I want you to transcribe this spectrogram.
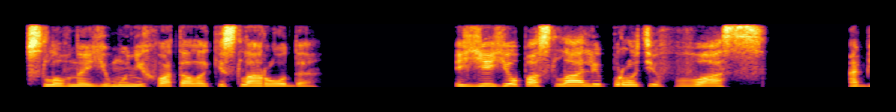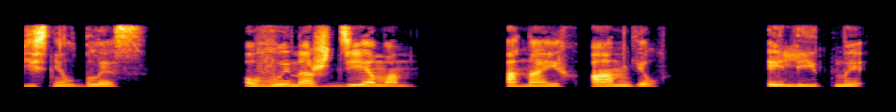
словно ему не хватало кислорода. «Ее послали против вас», — объяснил Блесс. «Вы наш демон, она их ангел, элитный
